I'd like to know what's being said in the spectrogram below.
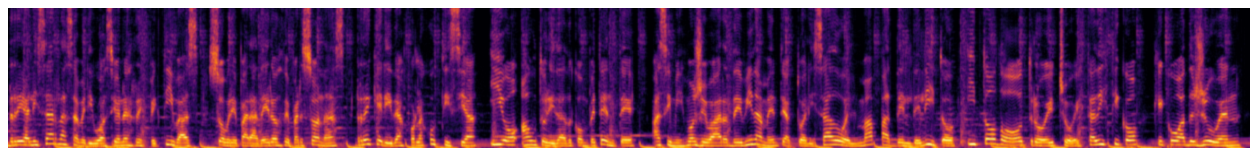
realizar las averiguaciones respectivas sobre paraderos de personas requeridas por la justicia y o autoridad competente, asimismo llevar debidamente actualizado el mapa del delito y todo otro hecho estadístico que coadyuven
